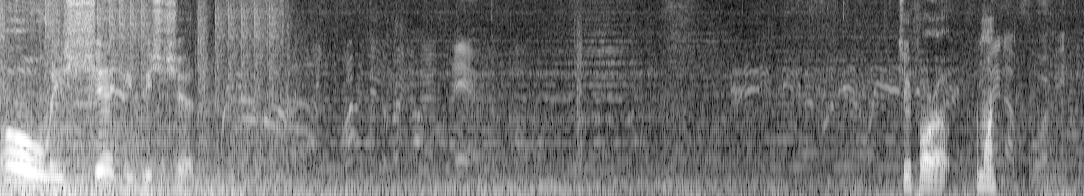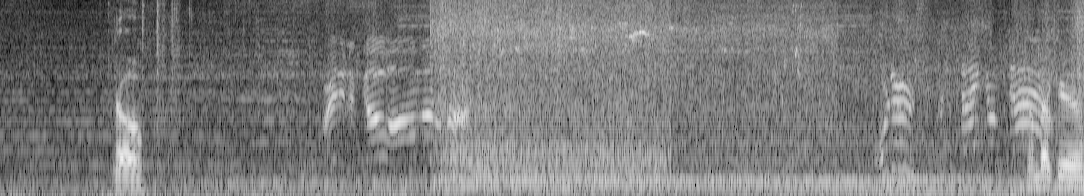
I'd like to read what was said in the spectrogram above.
Holy shit, you piece of shit. Too far up. Come on. Line up for me. Uh oh. Ready to go on the march. Orders. Tango down. Come back here.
